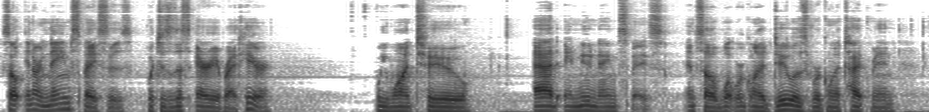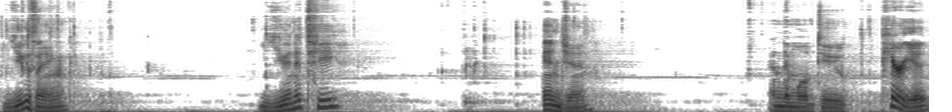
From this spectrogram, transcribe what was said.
So in our namespaces, which is this area right here, we want to add a new namespace. And so what we're going to do is we're going to type in using Unity engine and then we'll do period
